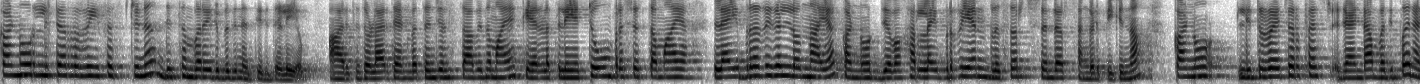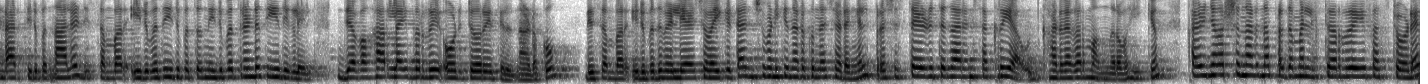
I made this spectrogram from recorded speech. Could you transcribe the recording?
കണ്ണൂർ ലിറ്റററി ഫെസ്റ്റിന് ഡിസംബർ ഇരുപതിന് തിരിതെളിയും. ആയിരത്തി തൊള്ളായിരത്തി എൺപത്തിയഞ്ചിൽ സ്ഥാപിതമായ കേരളത്തിലെ ഏറ്റവും പ്രശസ്തമായ ലൈബ്രറികളിലൊന്നായ Kannur Jawahar library and research centre സംഘടിപ്പിക്കുന്ന കണ്ണൂർ ലിറ്ററേച്ചർ ഫെസ്റ്റ് രണ്ടാം പതിപ്പ് രണ്ടായിരത്തി ഇരുപത്തിനാല് ഡിസംബർ ഇരുപത് ഇരുപത്തൊന്ന് ഇരുപത്തിരണ്ട് തീയതികളിൽ ജവഹർ ലൈബ്രറി ഓഡിറ്റോറിയത്തിൽ നടക്കും. ഡിസംബർ ഇരുപത് വെള്ളിയാഴ്ച വൈകിട്ട് അഞ്ചു മണിക്ക് നടക്കുന്ന ചടങ്ങിൽ പ്രശസ്ത എഴുത്തുകാരൻ സക്രിയ ഉദ്ഘാടന കർമ്മം നിർവഹിക്കും. കഴിഞ്ഞ വർഷം നടന്ന പ്രഥമ ലിറ്റററി ഫെസ്റ്റോടെ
